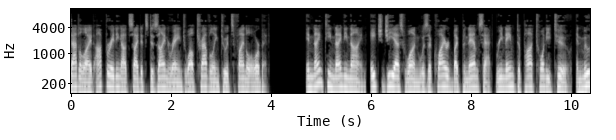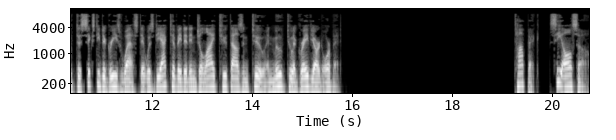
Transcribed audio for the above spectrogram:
satellite operating outside its design range while traveling to its final orbit. In 1999, HGS-1 was acquired by Panamsat, renamed to PA-22, and moved to 60 degrees west it was deactivated in July 2002 and moved to a graveyard orbit. See also.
